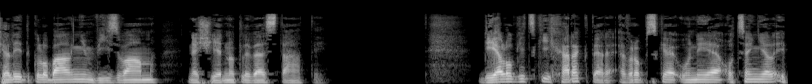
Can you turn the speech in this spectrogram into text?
čelit globálním výzvám než jednotlivé státy. Dialogický charakter Evropské unie ocenil i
